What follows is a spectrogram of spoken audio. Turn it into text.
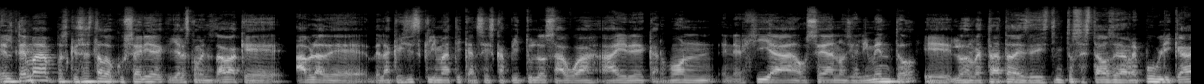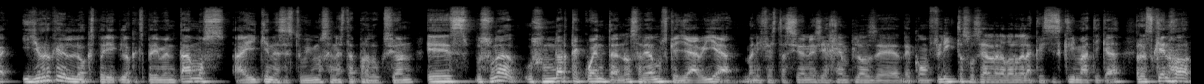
El tema, pues que es esta docuserie que ya les comentaba, que habla de, la crisis climática en seis capítulos, agua, aire, carbón, energía, océanos y alimento, eh, lo retrata desde distintos estados de la República. Y yo creo que lo, lo que experimentamos ahí quienes estuvimos en esta producción es pues una, pues, un darte cuenta, ¿no? Sabíamos que ya había manifestaciones y ejemplos de, de conflicto social alrededor de la crisis climática, pero es que no,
